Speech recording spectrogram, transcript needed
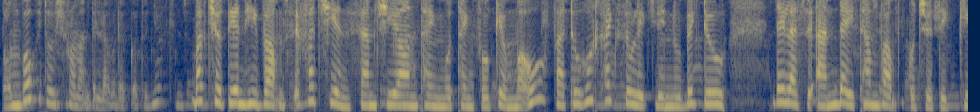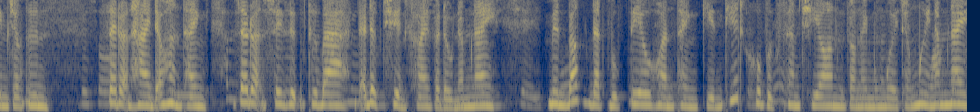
범벅이 도시로 만들려고 그랬거든요. Bắc Triều Tiên hy vọng sẽ phát triển Samcheon thành một thành phố kiểu mẫu và thu hút khách du lịch đến núi Baekdu. Đây là dự án đầy tham vọng của Chủ tịch Kim Jong-un. Giai đoạn 2 đã hoàn thành, giai đoạn xây dựng thứ ba đã được triển khai vào đầu năm nay. Miền Bắc đặt mục tiêu hoàn thành kiến thiết khu vực Samcheon vào ngày 10 tháng 10 năm nay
